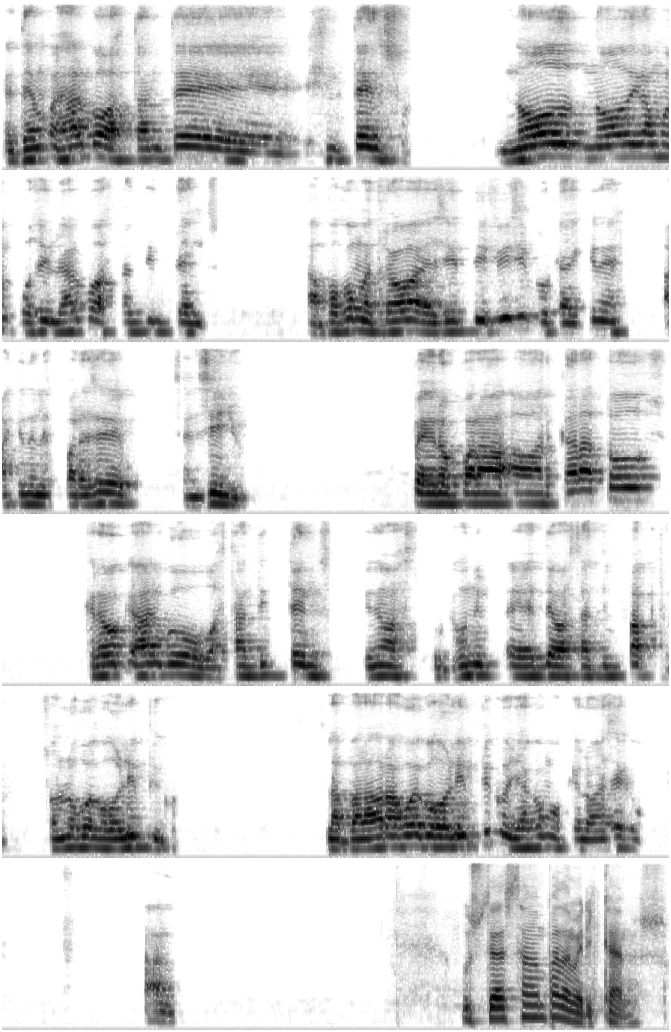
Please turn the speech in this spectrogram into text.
Es, algo bastante intenso. No, no digamos imposible, es algo bastante intenso tampoco me atrevo a decir difícil porque hay quienes, a quienes les parece sencillo. Pero para abarcar a todos, creo que es algo bastante intenso, porque es de bastante impacto. Son los Juegos Olímpicos. La palabra Juegos Olímpicos ya como que lo hace como... Usted ha estado en Panamericanos.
